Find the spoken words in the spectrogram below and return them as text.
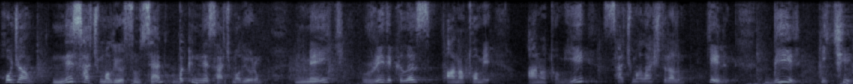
Hocam ne saçmalıyorsun sen? Bakın ne saçmalıyorum. Make ridiculous anatomy. Anatomiyi saçmalaştıralım. Gelin. 1, 2,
